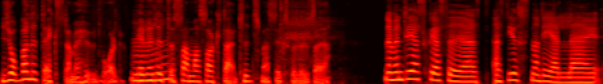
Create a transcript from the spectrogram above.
jobba lite extra med hudvård. Mm. Är det mm. lite samma sak där tidsmässigt skulle du säga? Nej men det skulle jag säga att, att just när det gäller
